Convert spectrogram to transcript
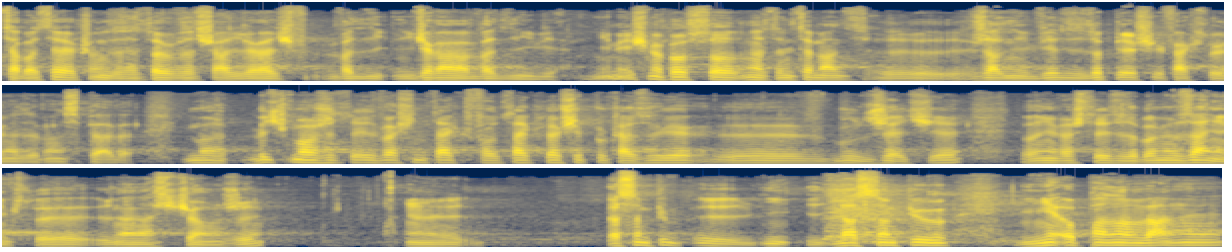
ta bateria kondensatorów zaczęła działać, działała wadliwie. Nie mieliśmy po prostu na ten temat e, żadnej wiedzy do pierwszej faktury na tę sprawę. Być może to jest właśnie ta kwota, która się pokazuje e, w budżecie, ponieważ to jest zobowiązanie, które na nas ciąży. E, Nastąpił, y, nastąpił nieopanowany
